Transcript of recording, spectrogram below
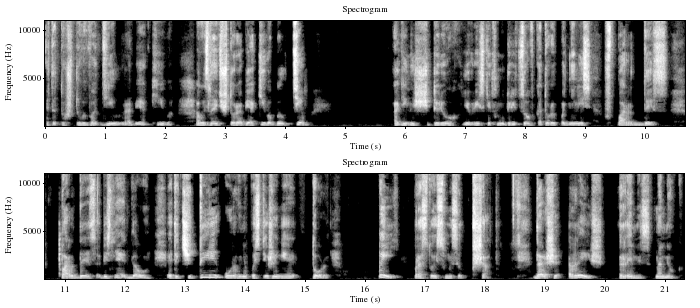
Это то, что выводил Раби Акива. А вы знаете, что Раби Акива был тем, один из четырех еврейских мудрецов, которые поднялись в Пардес. Пардес, объясняет Гаон, это четыре уровня постижения Торы. Пей – простой смысл, пшат. Дальше рейш, ремес, намек.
